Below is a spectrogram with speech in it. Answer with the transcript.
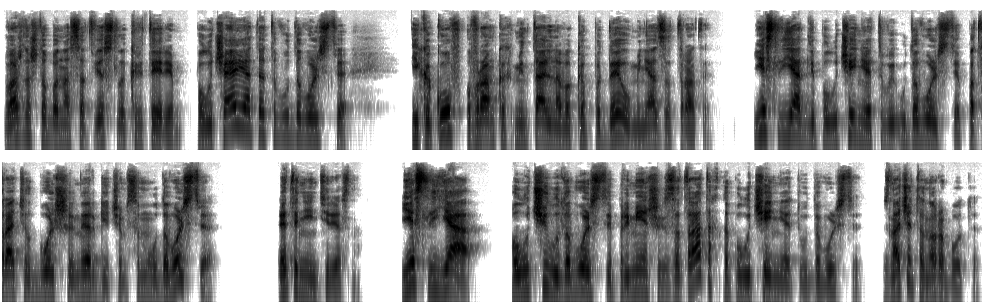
важно, чтобы она соответствовала критериям. Получаю я от этого удовольствие и каков в рамках ментального КПД у меня затраты. Если я для получения этого удовольствия потратил больше энергии, чем само удовольствие, это неинтересно. Если я получил удовольствие при меньших затратах на получение этого удовольствия, значит оно работает.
